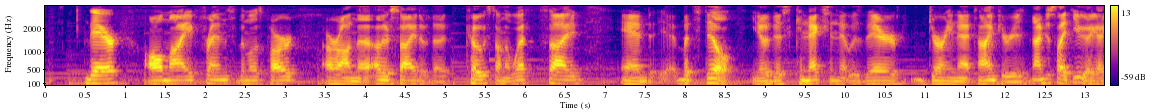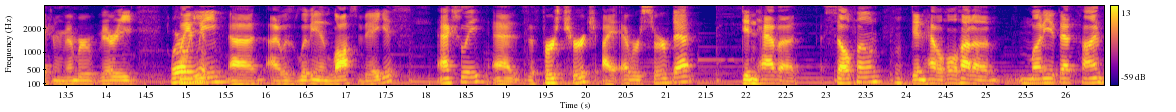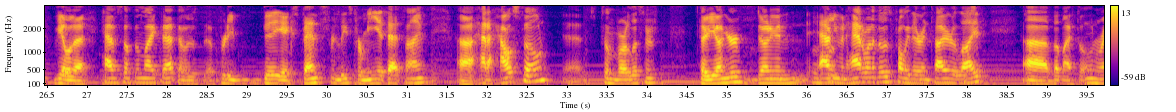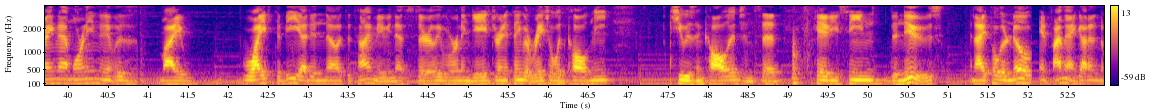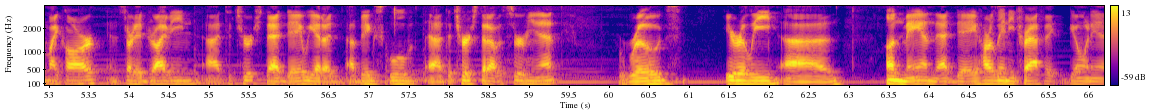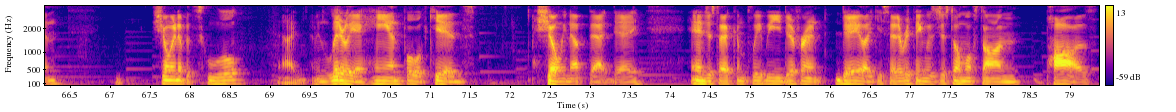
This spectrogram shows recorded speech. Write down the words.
there. All my friends, for the most part, are on the other side of the coast, on the west side, and but still, you know, this connection that was there during that time period. And I'm just like you. I, I can remember very Where plainly. Uh, I was living in Las Vegas, actually. Uh, it's the first church I ever served at. Didn't have a, a cell phone. Didn't have a whole lot of money at that time to be able to have something like that. That was a pretty big expense, for, at least for me at that time. Uh, had a house phone. Uh, some of our listeners, if they're younger, don't even haven't even had one of those probably their entire life. Uh, but my phone rang that morning, and it was my wife to be. I didn't know at the time, maybe necessarily we weren't engaged or anything. But Rachel had called me. She was in college and said, "Hey, have you seen the news?" And I told her no. And finally, I got into my car and started driving uh, to church that day. We had a, a big school at the church that I was serving at. Roads eerily uh, unmanned that day, hardly any traffic going in. Showing up at school, uh, I mean, literally a handful of kids showing up that day. And just a completely different day. Like you said, everything was just almost on pause.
